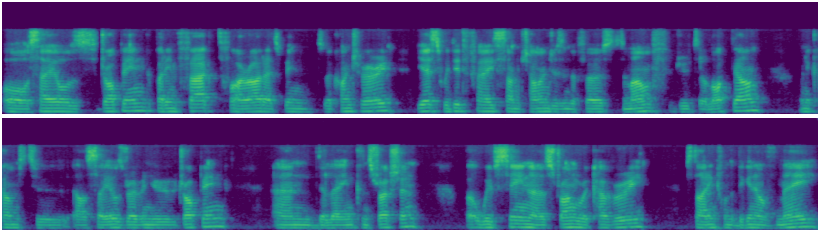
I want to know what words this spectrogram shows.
or sales dropping. But in fact, for Arada, it's been to the contrary. Yes, we did face some challenges in the first month due to the lockdown when it comes to our sales revenue dropping and delaying construction. But we've seen a strong recovery starting from the beginning of May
